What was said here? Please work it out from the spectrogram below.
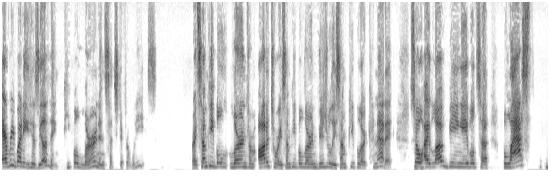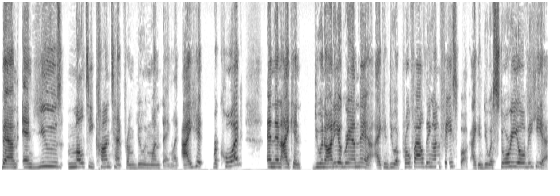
everybody, here's the other thing people learn in such different ways, right? Some people learn from auditory, some people learn visually, some people are kinetic. So mm-hmm. I love being able to blast them and use multi content from doing one thing. Like I hit record and then I can do an audiogram there. I can do a profile thing on Facebook. I can do a story over here.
